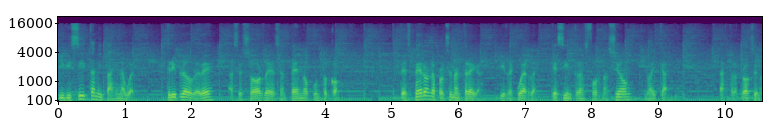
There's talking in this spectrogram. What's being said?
y visita mi página web, www.asesordedesempeño.com. Te espero en la próxima entrega y recuerda que sin transformación no hay cambio. Hasta la próxima.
